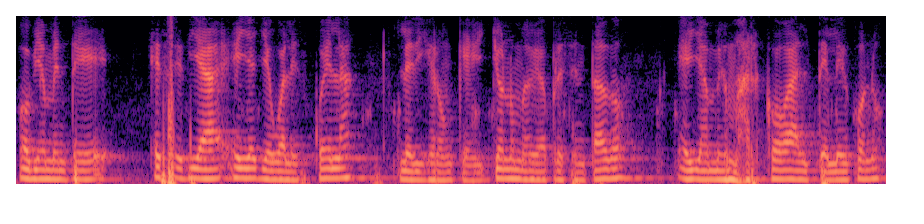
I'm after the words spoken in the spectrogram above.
Obviamente ese día ella llegó a la escuela, le dijeron que yo no me había presentado, ella me marcó al teléfono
